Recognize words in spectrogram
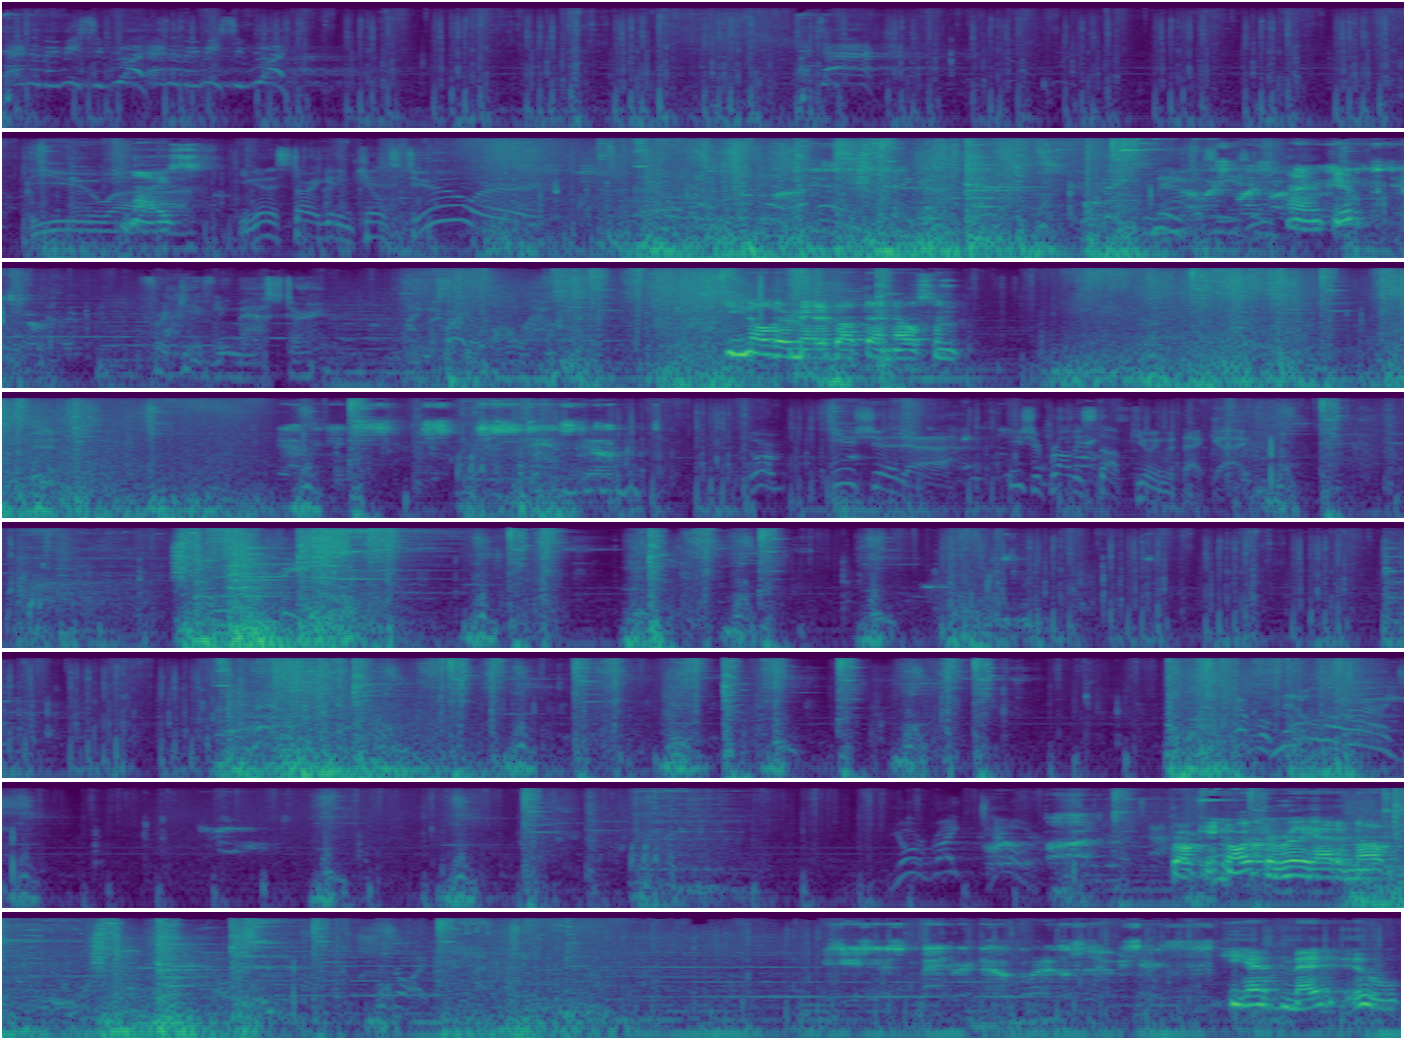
Enemy missing right. Enemy missing right. Attack. Nice. You gonna start getting kills too, or? I wish my fucking Thank you. minions did something. Forgive me, Master. I must go all out. You know they're mad about that, Nelson. Yeah, minions. Just, just stand still. Norm, you should, uh, you should probably stop queuing with that guy. Careful, middle words. Your right tower Bro, King Arthur really had enough. destroyed. he's using his med right now. What are those losers? He has med. Ew.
